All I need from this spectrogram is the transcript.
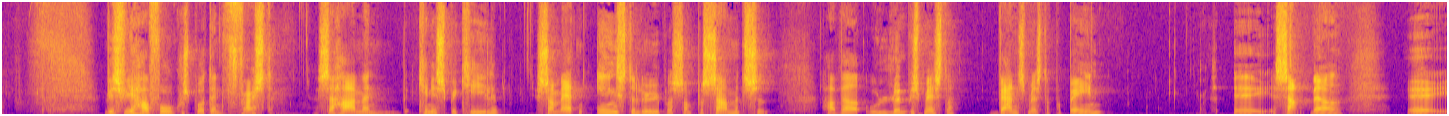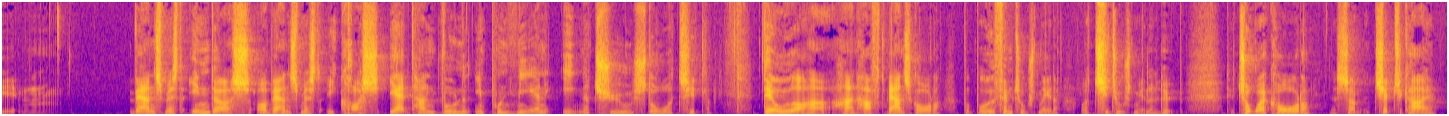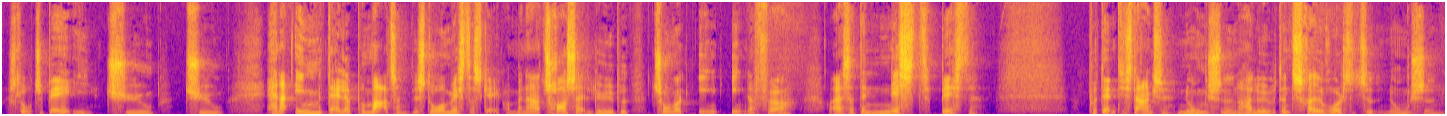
Hvis vi har fokus på den første, så har man Kenneth Bekele, som er den eneste løber, som på samme tid har været olympisk mester, verdensmester på banen, øh, samt været øh, verdensmester indendørs og verdensmester i cross. I alt har han vundet imponerende 21 store titler. Derudover har, han haft verdenskorter på både 5.000 meter og 10.000 meter løb. Det er to rekorder, som Cheptegei slog tilbage i 2020. Han har ingen medaljer på maraton ved store mesterskaber, men han har trods alt løbet 201.41, og altså den næstbedste på den distance nogensinde, og har løbet den tredje hurtigste tid nogensinde.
